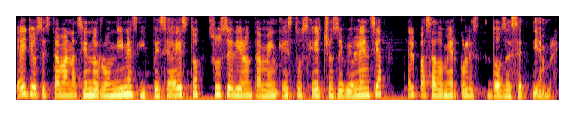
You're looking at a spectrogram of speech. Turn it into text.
ellos estaban haciendo rondines y pese a esto sucedieron también estos hechos de violencia el pasado miércoles 2 de septiembre.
